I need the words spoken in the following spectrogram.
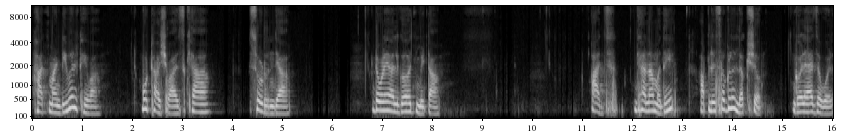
हात मांडीवर ठेवा. मोठा श्वास घ्या. सोडून द्या. डोळे अलगद मिटा. आज ध्यानामध्ये आपलं सगळं लक्ष गळ्याजवळ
